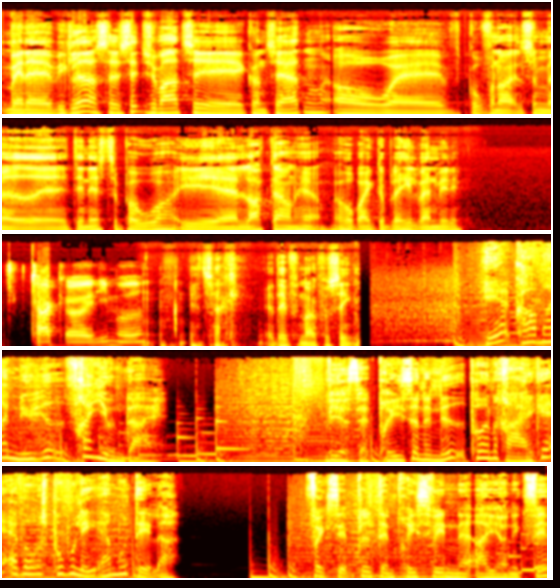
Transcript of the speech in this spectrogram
Men øh, vi glæder os øh, sindssygt meget til koncerten, og øh, god fornøjelse med øh, de næste par uger i øh, lockdown her. Jeg håber ikke, det bliver helt vanvittigt. Tak, og i lige måde. Ja, tak. Ja, det er for nok for sent. Her kommer en nyhed fra Hyundai. Vi har sat priserne ned på en række af vores populære modeller. For eksempel den prisvindende Ioniq 5,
